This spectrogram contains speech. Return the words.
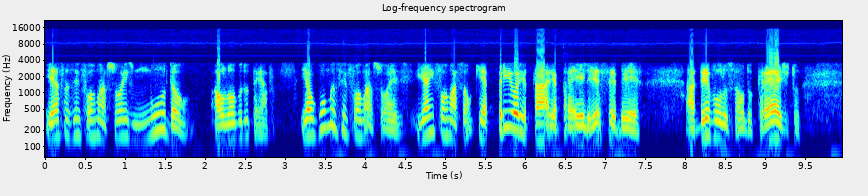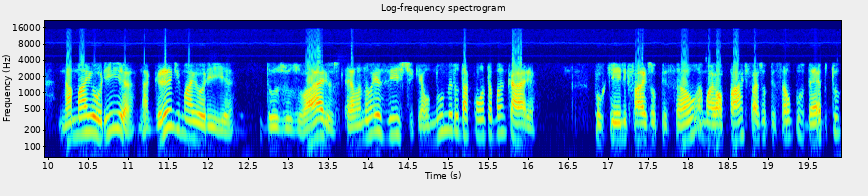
e essas informações mudam ao longo do tempo. E algumas informações, e a informação que é prioritária para ele receber a devolução do crédito, na maioria, na grande maioria dos usuários, ela não existe, que é o número da conta bancária. Porque ele faz opção, a maior parte faz opção por débito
